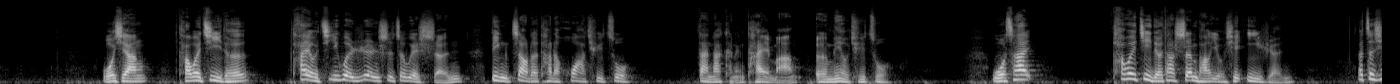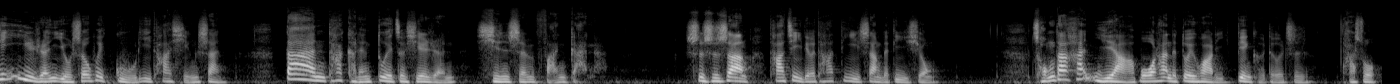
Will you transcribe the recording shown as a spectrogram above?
我想他会记得他有机会认识这位神，并照着他的话去做，但他可能太忙而没有去做。我猜他会记得他身旁有些艺人。那这些艺人有时候会鼓励他行善，但他可能对这些人心生反感啊。事实上，他记得他地上的弟兄，从他和亚伯汉的对话里便可得知，他说：“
